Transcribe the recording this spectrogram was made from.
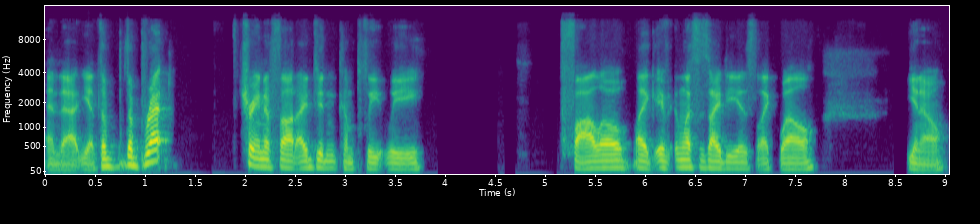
and that yeah, the the Bret train of thought I didn't completely follow. Like if unless his idea is like, well, you know,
